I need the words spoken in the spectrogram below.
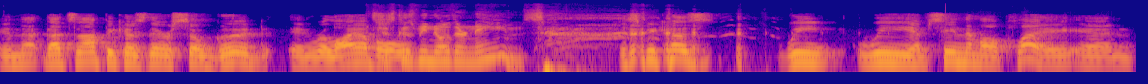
and that that's not because they're so good and reliable. It's just because we know their names. It's because we we have seen them all play, and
